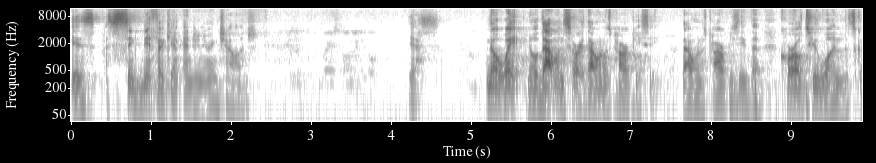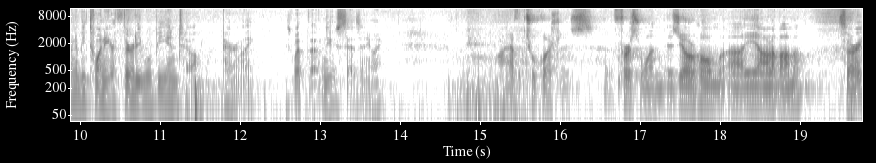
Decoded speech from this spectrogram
is a significant engineering challenge. Yes. No, wait, no, that one, sorry, that one was PowerPC. That one was PowerPC. The Coral 2 one that's going to be 20 or 30 will be Intel, apparently, is what the news says anyway. I have two questions. First one, is your home uh, in Alabama? Sorry?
